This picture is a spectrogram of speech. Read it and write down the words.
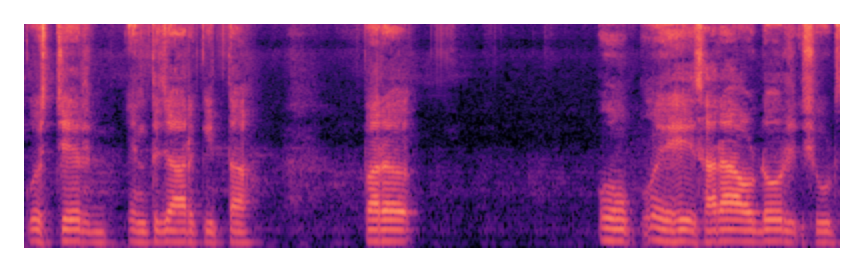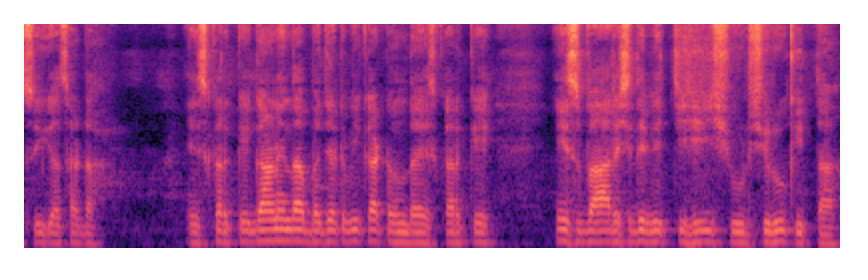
ਕੁਝ ਚਿਰ ਇੰਤਜ਼ਾਰ ਕੀਤਾ। ਪਰ ਉਹ ਇਹ ਸਾਰਾ ਆਊਟਡੋਰ ਸ਼ੂਟ ਸੀਗਾ ਸਾਡਾ। ਇਸ ਕਰਕੇ ਗਾਣੇ ਦਾ ਬਜਟ ਵੀ ਘੱਟ ਹੁੰਦਾ। ਇਸ ਕਰਕੇ ਇਸ ਬਾਰਿਸ਼ ਦੇ ਵਿੱਚ ਹੀ ਸ਼ੂਟ ਸ਼ੁਰੂ ਕੀਤਾ।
